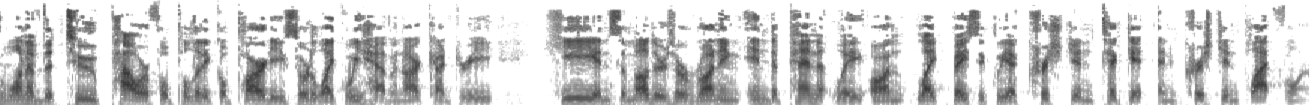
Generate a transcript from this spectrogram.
one of the two powerful political parties, sort of like we have in our country, he and some others are running independently on, like, basically a Christian ticket and Christian platform.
